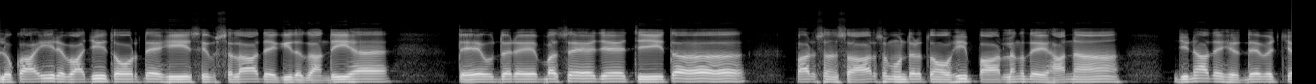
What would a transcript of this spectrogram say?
ਲੁਕਾਈ ਰਿਵਾਜੀ ਤੌਰ ਤੇ ਹੀ ਸਿਵ ਸਲਾਹ ਦੇ ਗੀਤ ਗਾਉਂਦੀ ਹੈ। ਤੇ ਉਧਰੇ ਬਸੇ ਜੇ ਚੀਤ, ਪਰ ਸੰਸਾਰ ਸਮੁੰਦਰ ਤੋਂ ਉਹੀ ਪਾਰ ਲੰਘਦੇ ਹਨ, ਜਿਨ੍ਹਾਂ ਦੇ ਹਿਰਦੇ ਵਿੱਚ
